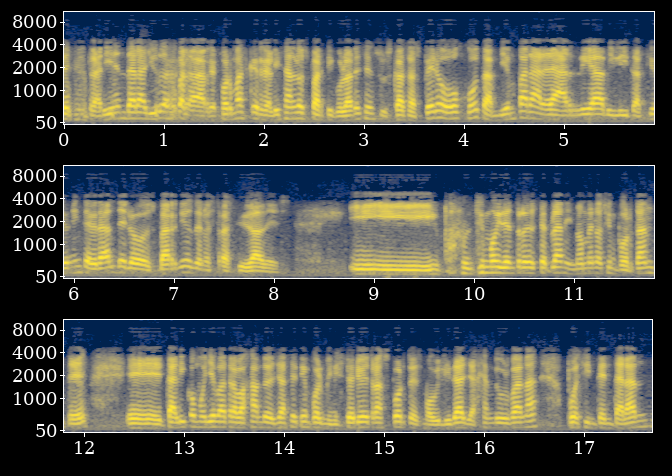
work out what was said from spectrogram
se centraría en dar ayudas para las reformas que realizan los particulares en sus casas, pero ojo, también para la rehabilitación integral de los barrios de nuestras ciudades. Y por último, y dentro de este plan, y no menos importante, eh, tal y como lleva trabajando desde hace tiempo el Ministerio de Transportes, Movilidad y Agenda Urbana, pues intentarán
